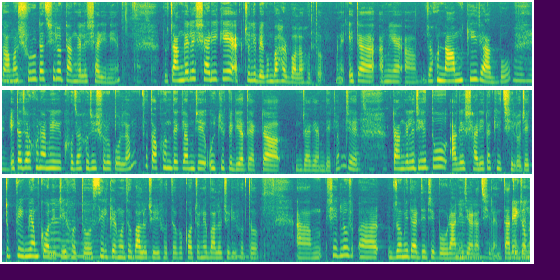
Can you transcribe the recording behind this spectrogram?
তো আমার শুরুটা ছিল টাঙ্গাইলের শাড়ি নিয়ে। তো টাঙ্গাইলের শাড়িকে অ্যাকচুয়ালি বেগম বাহার বলা হতো। মানে এটা আমি যখন নাম কি রাখব এটা যখন আমি খোঁজাখুঁজি শুরু করলাম তো তখন দেখলাম যে উইকিপিডিয়াতে একটা জায়গায় আমি দেখলাম যে টাঙ্গাইলে যেহেতু আগে শাড়িটা কি ছিল? যে একটু প্রিমিয়াম কোয়ালিটির হতো সিল্কের মধ্যে বালুচুরি হতো বা কটনের বালুচুরি হতো। সেগুলো আহ, জমিদারদের যে বউ রানী যারা ছিলেন তাদের জন্য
